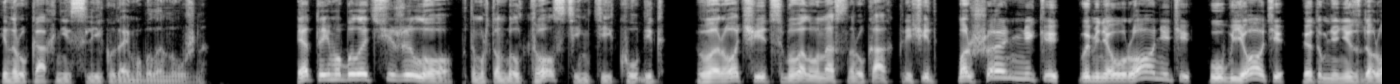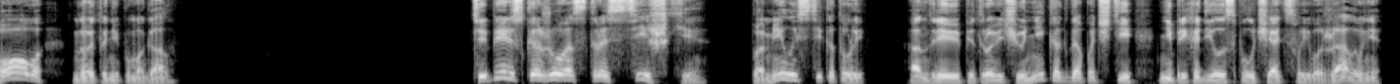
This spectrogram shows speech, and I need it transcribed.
и на руках несли, куда ему было нужно. Это ему было тяжело, потому что он был толстенький кубик, ворочается, бывало, у нас на руках, кричит «Мошенники, вы меня уроните, убьете, это мне нездорово», но это не помогало. Теперь скажу о страстишке, по милости которой Андрею Петровичу никогда почти не приходилось получать своего жалования,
